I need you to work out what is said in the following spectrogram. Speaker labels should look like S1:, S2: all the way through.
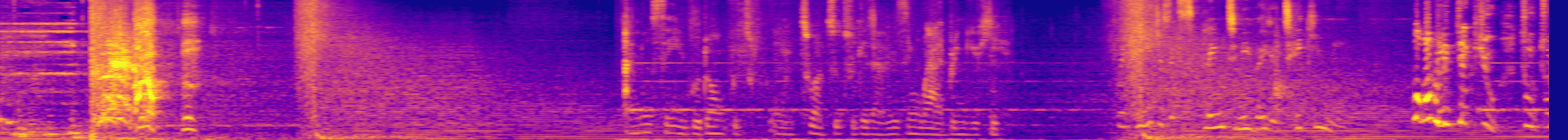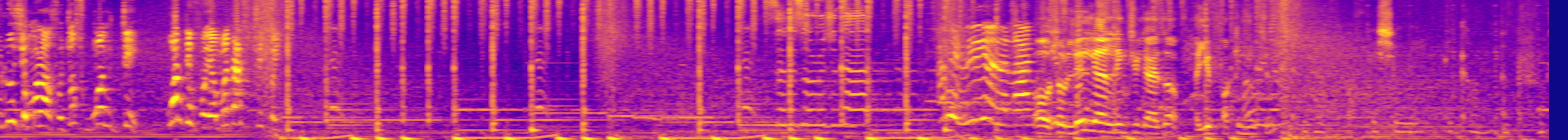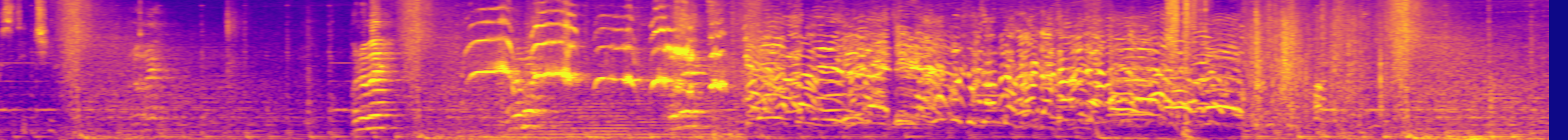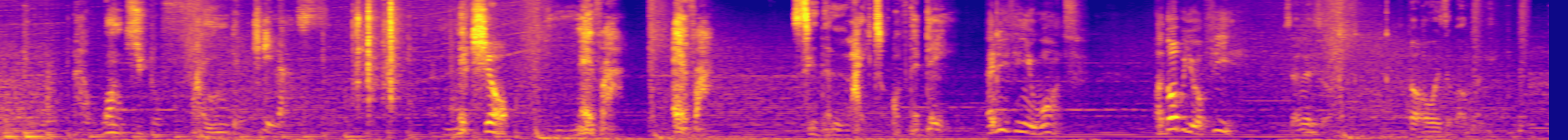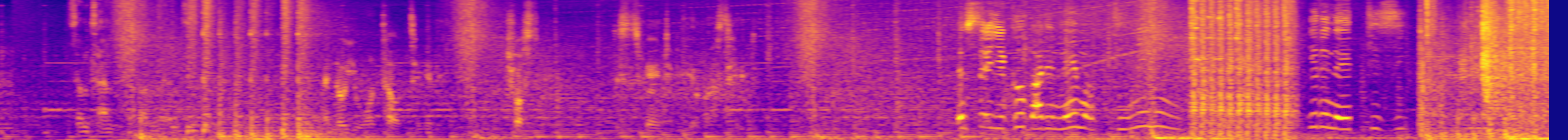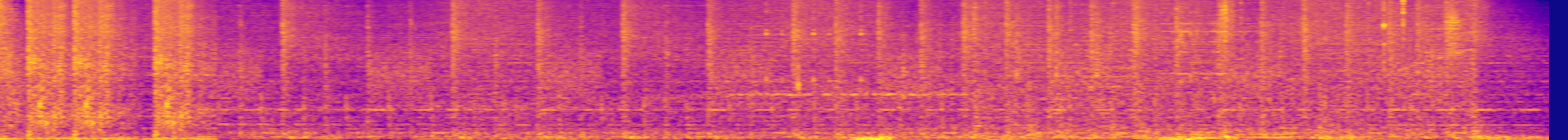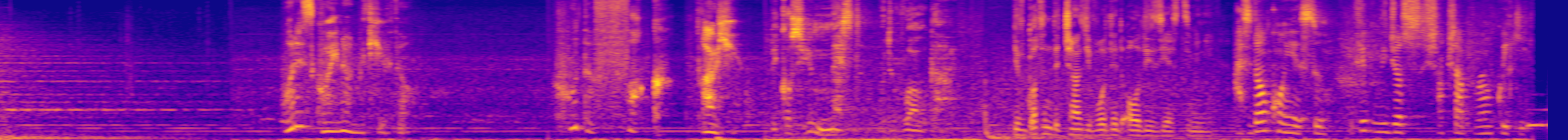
S1: I know say you go down put uh, two and two together reason why I bring you here.
S2: Wait, can you just explain to me where you're taking me?
S1: What, what will it take you to, to lose your morals for just one day? One day for your mother's treatment? I Lillian and I...
S3: Oh, so Lillian linked you guys up. Are you fucking me too?
S4: officially become a prostitute.
S3: Onome!
S5: I want you to find the killers. Make sure never, of the day.
S3: Anything you want. I'll double your fee. Senator, it's not always about money. Sometimes it's about loyalty.
S6: I know you want out to it. Trust me, this is going to be your last hit.
S7: They say you go by the name of Timini. Getting a TC.
S2: What is going on with you, though? Who the fuck are you?
S5: Because you messed with the wrong guy.
S7: You've gotten the chance you've wanted all these years, Timini.
S1: As you don't come here so, if you could just sharp sharp run quickie.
